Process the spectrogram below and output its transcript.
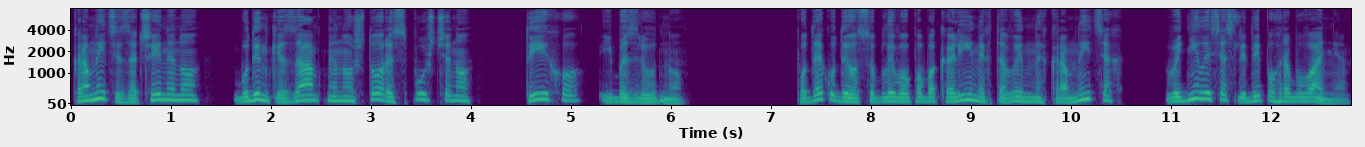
Крамниці зачинено, будинки замкнено, штори спущено, тихо і безлюдно. Подекуди, особливо по бакалійних та винних крамницях, виднілися сліди пограбування.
